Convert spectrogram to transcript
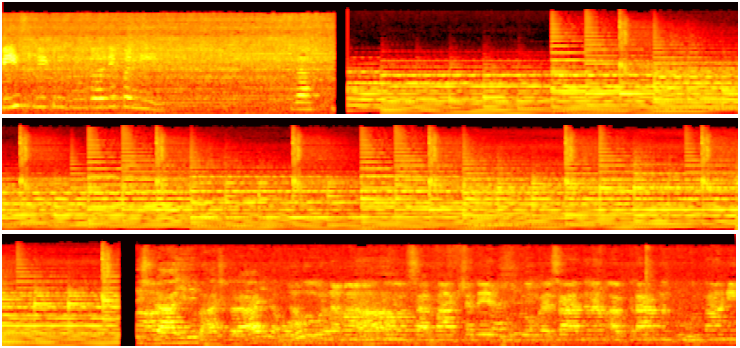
बीस लीटर दूध और ये पनीर। वाह। भास्कराय नमो नमो सर्वाक्षते भूतो प्रसादनम् अक्रामन्तु भूतानि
